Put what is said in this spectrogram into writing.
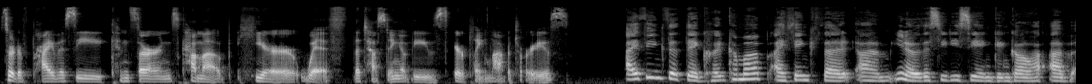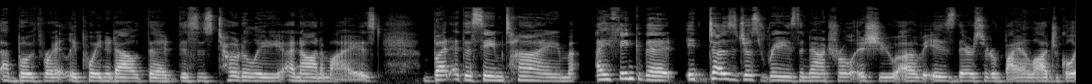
sort of privacy concerns come up here with the testing of these airplane lavatories I think that they could come up. I think that, um, you know, the CDC and Ginkgo have, have, both rightly pointed out that this is totally anonymized. But at the same time, I think that it does just raise the natural issue of is there sort of biological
